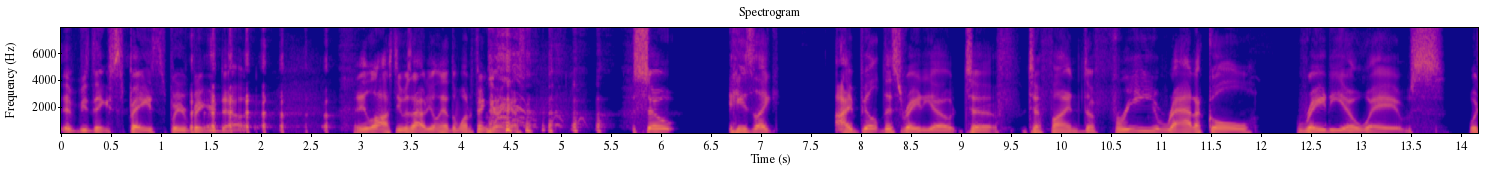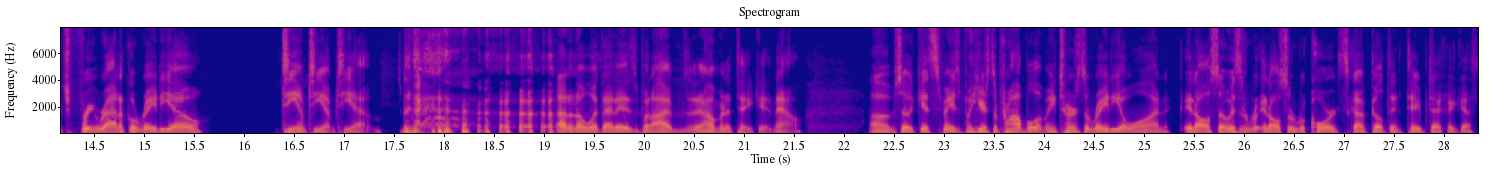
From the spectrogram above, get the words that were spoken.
if you think space, put your finger down. And he lost. He was out. He only had the one finger, I guess. so he's like, I built this radio to to find the free radical radio waves which free radical radio, TM TM TM. I don't know what that is, but I'm I'm gonna take it now. Um, so it gets space, but here's the problem: he turns the radio on. It also is. It also records. It's got built-in tape deck, I guess,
